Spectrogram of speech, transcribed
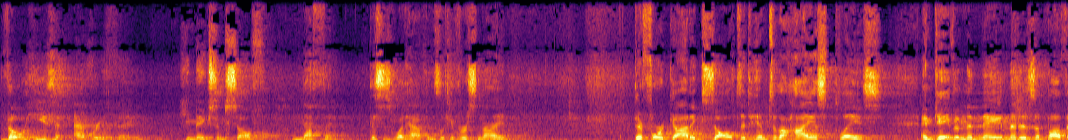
though he's everything, he makes himself nothing. This is what happens. Look at verse 9. Therefore, God exalted him to the highest place and gave him the name that is above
